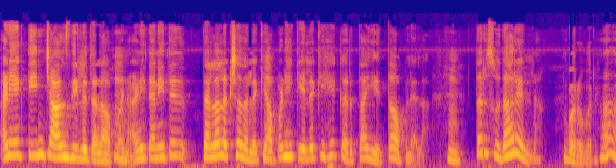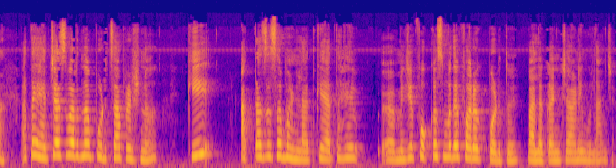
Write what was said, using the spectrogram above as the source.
आणि एक तीन चान्स दिले त्याला आपण आणि त्यांनी ते त्याला लक्षात आलं की आपण हे केलं की हे करता येतं आपल्याला तर सुधारेल ना. बरोबर. हा. आता ह्याच्याच वरनं पुढचा प्रश्न की आता जसं म्हणलात की आता हे म्हणजे फोकसमध्ये फरक पडतोय पालकांच्या आणि मुलांच्या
